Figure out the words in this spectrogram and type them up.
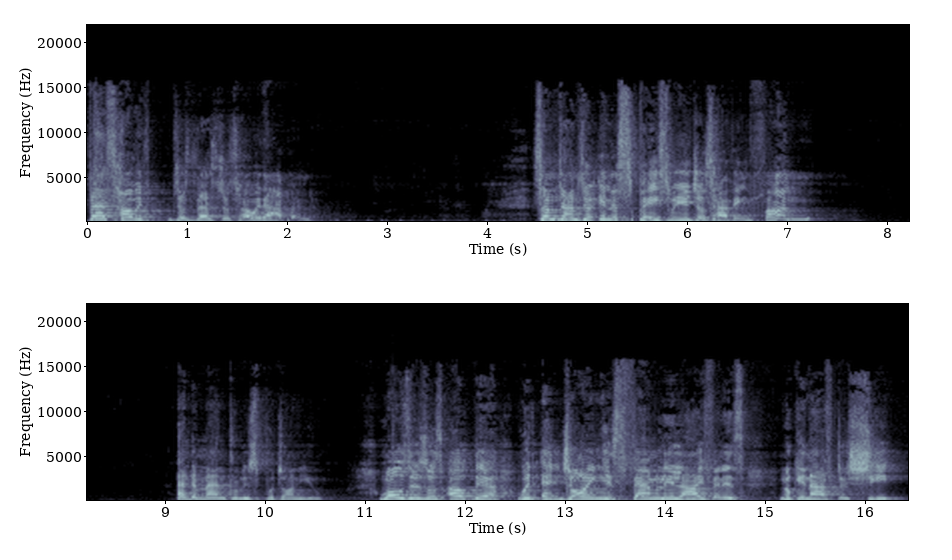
That's how it just that's just how it happened. Sometimes you're in a space where you're just having fun and the mantle is put on you. Moses was out there with enjoying his family life and his looking after sheep,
